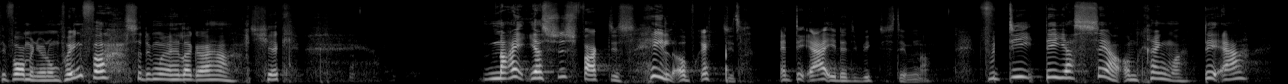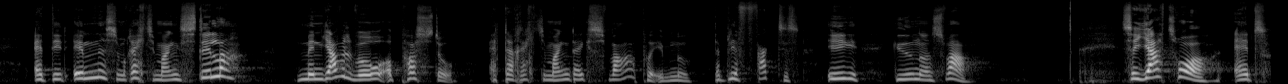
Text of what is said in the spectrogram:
Det får man jo nogle point for, så det må jeg hellere gøre her. Tjek. Nej, jeg synes faktisk helt oprigtigt, at det er et af de vigtigste emner. Fordi det, jeg ser omkring mig, det er, at det er et emne, som rigtig mange stiller, men jeg vil våge at påstå, at der er rigtig mange, der ikke svarer på emnet. Der bliver faktisk ikke givet noget svar. Så jeg tror, at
